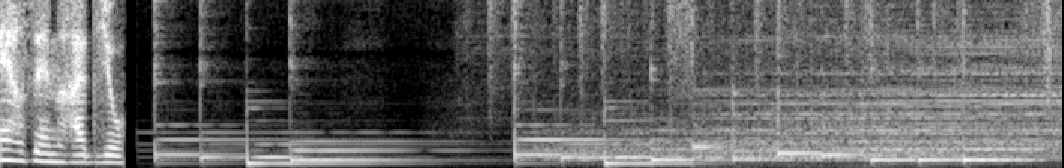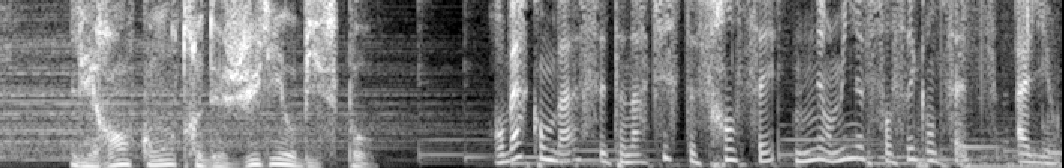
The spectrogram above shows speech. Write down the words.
RZN Radio. Les rencontres de Julie Obispo. Robert Combas est un artiste français né en 1957 à Lyon.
